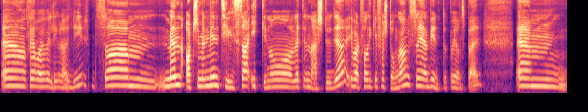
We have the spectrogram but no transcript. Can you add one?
Eh, for jeg var jo veldig glad i dyr. Så, mm, men artiumen min tilsa ikke noe veterinærstudie. I hvert fall ikke i første omgang, så jeg begynte på Jønsberg. Em,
